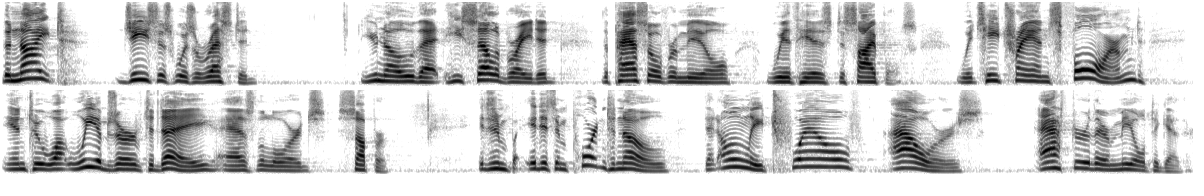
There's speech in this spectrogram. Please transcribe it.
The night Jesus was arrested, you know that he celebrated the Passover meal with his disciples, which he transformed into what we observe today as the Lord's Supper. It is, it is important to know that only 12 hours after their meal together,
